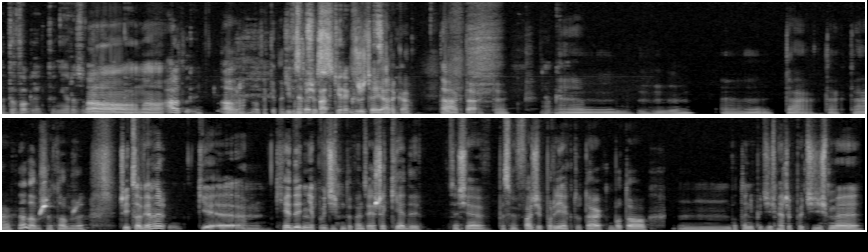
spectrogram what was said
No to w ogóle, to nie rozumiem. No, no, ale dobra, no takie takie Dziwne przypadki z, z życia Jarka. Tak, tak, tak. Okay. Um, Yy, tak, tak, tak. No dobrze, dobrze. Czyli co, wiemy, kiedy, nie powiedzieliśmy do końca jeszcze kiedy, w sensie powiedzmy w fazie projektu, tak? Bo to, mm, bo to nie powiedzieliśmy, znaczy powiedzieliśmy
